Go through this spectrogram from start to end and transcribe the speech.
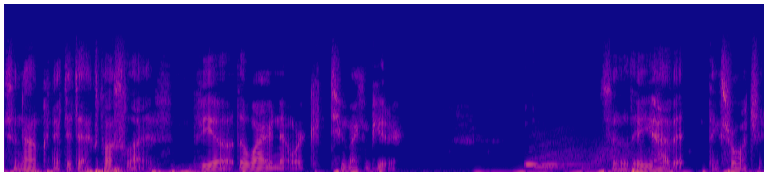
So now I'm connected to Xbox Live via the wired network to my computer. So there you have it. Thanks for watching.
